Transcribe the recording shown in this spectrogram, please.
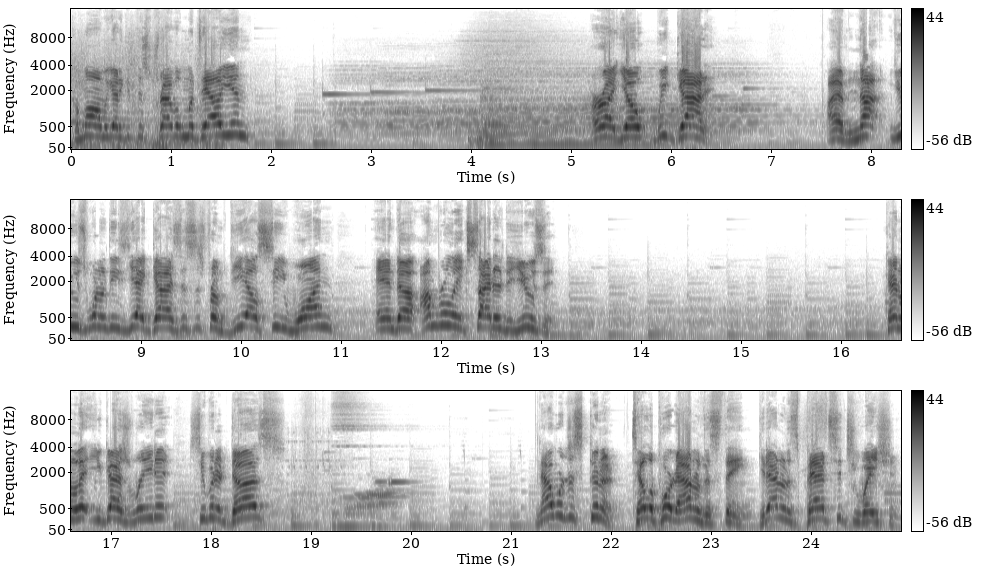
Come on, we got to get this travel medallion. All right, yo, we got it. I have not used one of these yet, guys. This is from DLC 1, and uh, I'm really excited to use it. Kind of let you guys read it, see what it does. Now we're just gonna teleport out of this thing. Get out of this bad situation.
